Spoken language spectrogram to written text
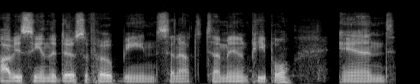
obviously in the dose of hope being sent out to 10 million people and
